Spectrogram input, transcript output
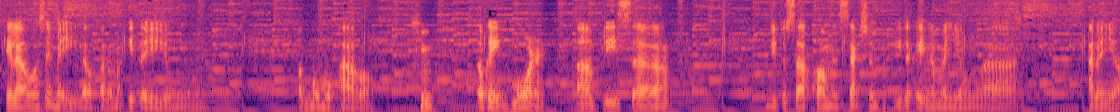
Kailangan ko kasi may ilaw para makita yung pagmumukha ko. okay, more uh, please uh, dito sa comment section pakilagay naman yung uh, ano nyo,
